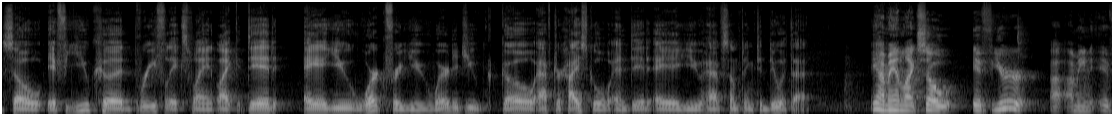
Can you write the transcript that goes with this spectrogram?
So if you could briefly explain, like, did AAU work for you? Where did you go after high school, and did AAU have something to do with that? Yeah, man. Like, so if you're, uh, I mean, if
